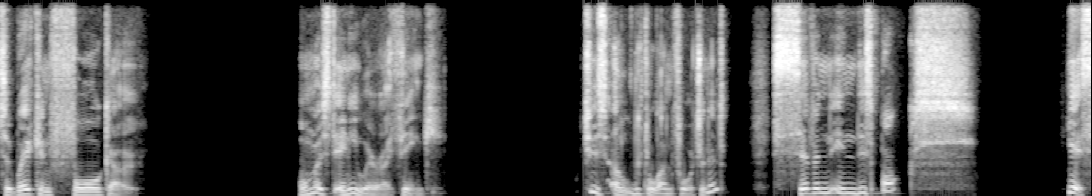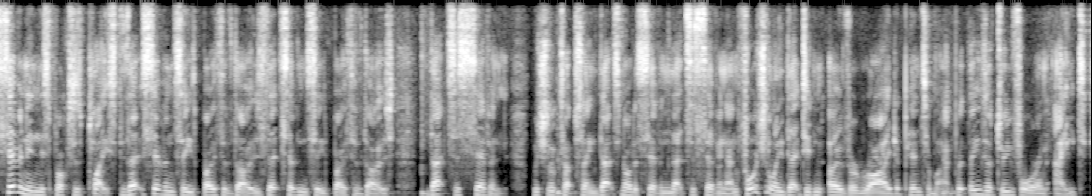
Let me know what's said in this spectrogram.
so where can four go? Almost anywhere, I think, which is a little unfortunate seven in this box. Yes, seven in this box is placed. That seven sees both of those. That seven sees both of those. That's a seven, which looks up saying that's not a seven, that's a seven. Unfortunately, that didn't override a pencil mark, but these are two, four, and eight.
